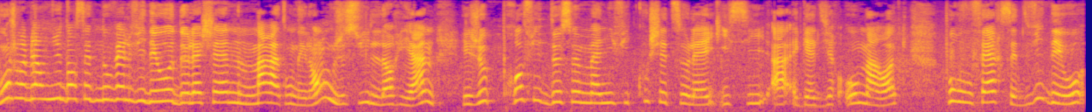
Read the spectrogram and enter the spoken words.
bonjour et bienvenue dans cette nouvelle vidéo de la chaîne Marathon des Langues. Je suis Lauriane et je profite de ce magnifique coucher de soleil ici à Agadir au Maroc pour vous faire cette vidéo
